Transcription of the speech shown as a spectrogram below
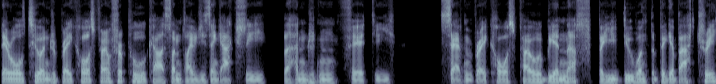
they're all 200 brake horsepower. And for a pool car, sometimes you think actually the 137 brake horsepower would be enough, but you do want the bigger battery.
